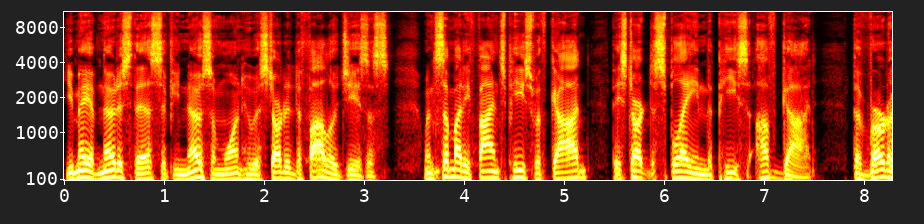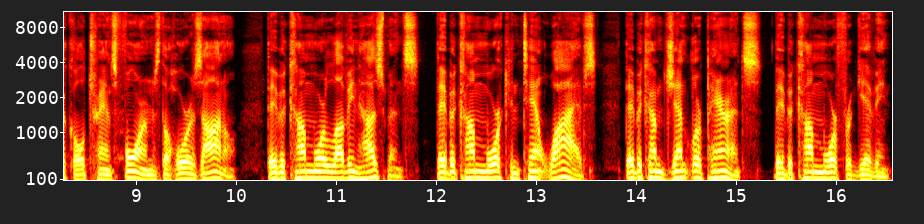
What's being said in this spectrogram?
You may have noticed this if you know someone who has started to follow Jesus. When somebody finds peace with God, they start displaying the peace of God. The vertical transforms the horizontal. They become more loving husbands. They become more content wives. They become gentler parents. They become more forgiving.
